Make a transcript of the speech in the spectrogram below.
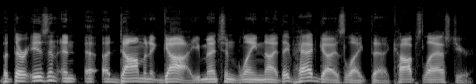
But there isn't an, a- a dominant guy. You mentioned Blaine Knight. They've had guys like that, Kopps last year.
